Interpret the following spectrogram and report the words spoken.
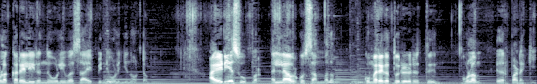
കുളക്കരയിൽ ഇരുന്ന് ഒളിവർ സാഹിബിന്റെ ഒളിഞ്ഞു നോട്ടം ഐഡിയ സൂപ്പർ. എല്ലാവർക്കും സമ്മതം. കുമരകത്തൊരിടത്ത് കുളം ഏർപ്പാടാക്കി.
